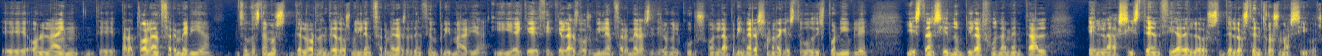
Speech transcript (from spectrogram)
eh, online para toda la enfermería. Nosotros tenemos del orden de 2.000 enfermeras de atención primaria y hay que decir que las 2.000 enfermeras hicieron el curso en la primera semana que estuvo disponible y están siendo un pilar fundamental en la asistencia de los, de los centros masivos,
